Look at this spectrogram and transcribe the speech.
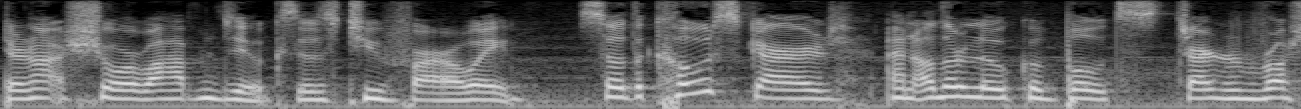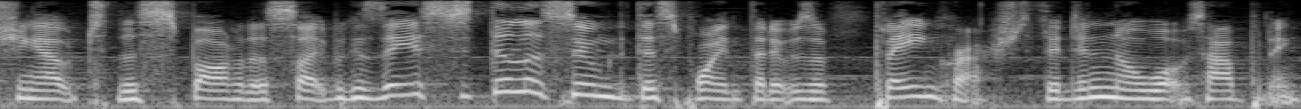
They're not sure what happened to it because it was too far away. So the Coast Guard and other local boats started rushing out to the spot of the site because they still assumed at this point that it was a plane crash. They didn't know what was happening.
